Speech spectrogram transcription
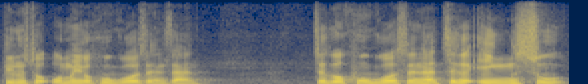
比如说我们有护国神山，这个护国神山这个因素。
